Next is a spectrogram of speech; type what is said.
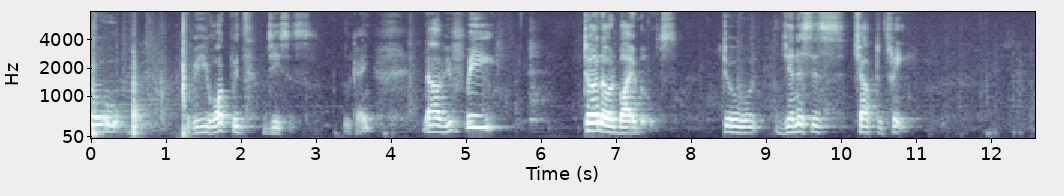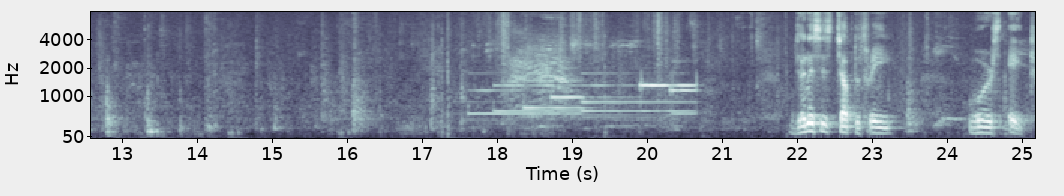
So we walk with Jesus. Okay. Now, if we turn our Bibles to Genesis chapter 3. Genesis chapter 3, verse 8.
